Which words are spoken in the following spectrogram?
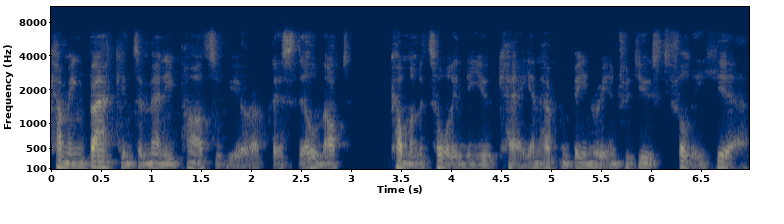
coming back into many parts of Europe. They're still not common at all in the UK and haven't been reintroduced fully here.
